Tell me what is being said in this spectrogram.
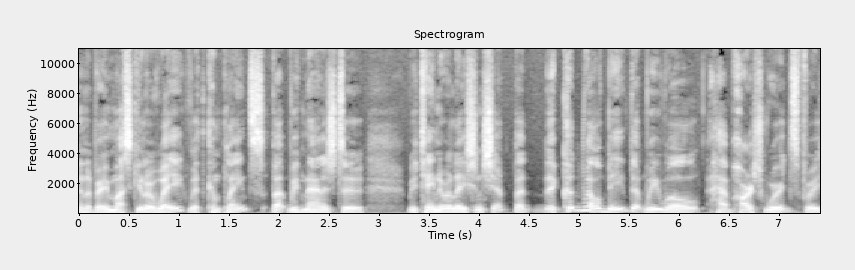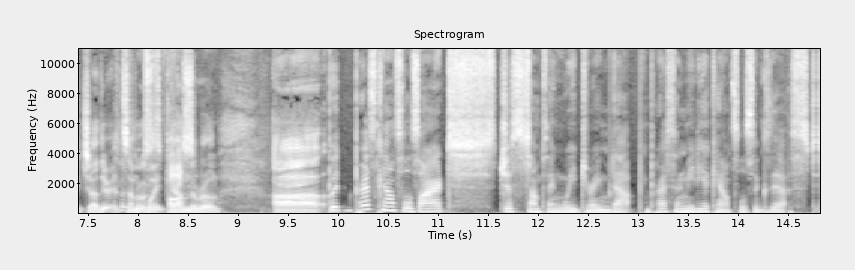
in a very muscular way with complaints, but we've managed to retain a relationship. But it could well be that we will have harsh words for each other at some point down the road. Uh, But press councils aren't just something we dreamed up. Press and media councils exist.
